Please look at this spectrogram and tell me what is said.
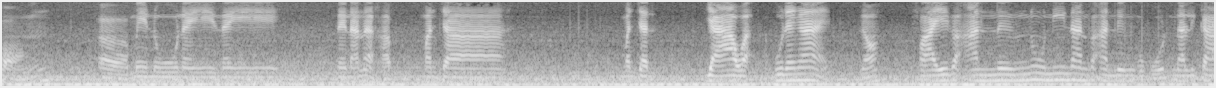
ของเออเมนูในในในนั้นนะครับ มันจะมันจะยาวอะพูดง่ายๆเนาะ ไฟก็อันหนึงนู่นนี่นั่นก็อันหนึงโอ้โหนาฬิกา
